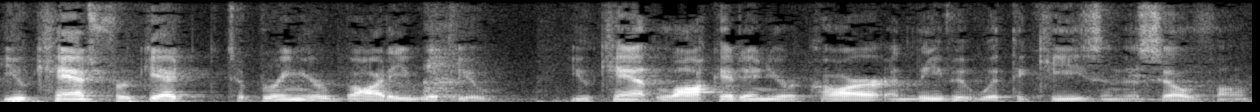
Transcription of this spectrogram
You can't forget to bring your body with you. You can't lock it in your car and leave it with the keys and the cell phone.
